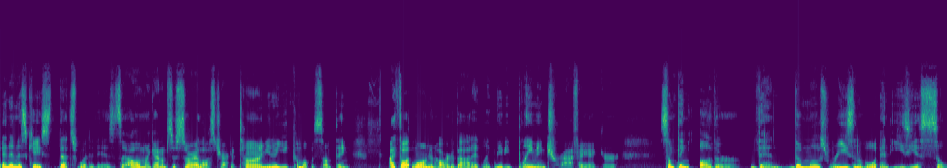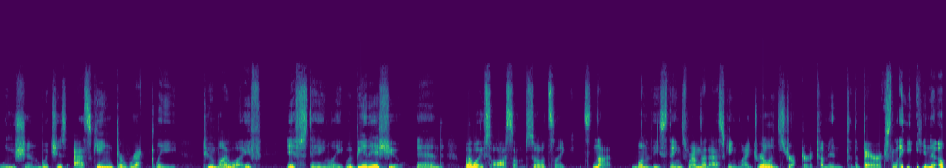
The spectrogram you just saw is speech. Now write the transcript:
And in this case, that's what it is. It's like, oh my God, I'm so sorry I lost track of time. You know, you come up with something. I thought long and hard about it, like maybe blaming traffic or something other than the most reasonable and easiest solution, which is asking directly to my wife if staying late would be an issue. And my wife's awesome. So it's like, it's not one of these things where I'm not asking my drill instructor to come into the barracks late, you know.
